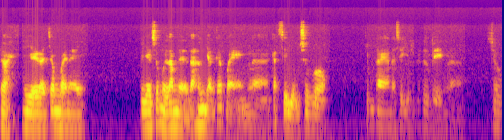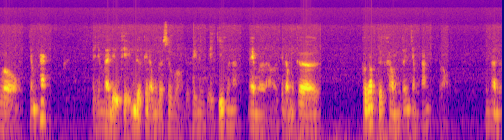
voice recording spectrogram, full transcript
Rồi, như vậy là trong bài này video số 15 này đã hướng dẫn các bạn là cách sử dụng server. chúng ta đã sử dụng cái thư viện là server.h để chúng ta điều khiển được cái động cơ server, điều khiển được vị trí của nó đem lại cái động cơ có góc từ 0 tới 180 độ chúng ta đã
